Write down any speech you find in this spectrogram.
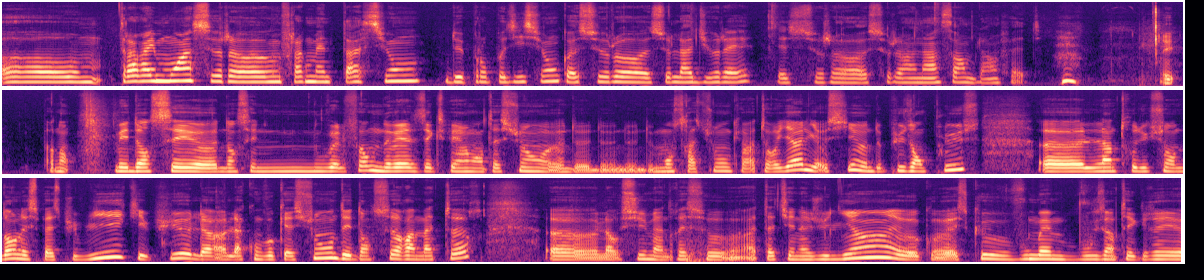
euh, travaille moins sur euh, une fragmentation de propositions que sur, sur la durée et sur, sur un ensemble, en fait. Hum. Pardon. Mais dans ces, euh, dans ces nouvelles formes, nouvelles expérimentations euh, de, de, de, monstration curatoriale, il y a aussi euh, de plus en plus l'introduction dans l'espace public et puis la, convocation des danseurs amateurs. là aussi, je m'adresse à Tatiana Julien. Est-ce que vous-même vous intégrez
